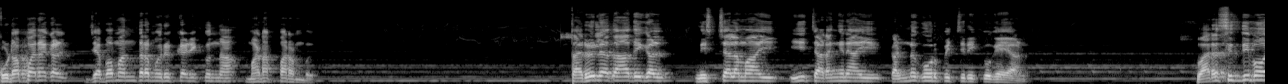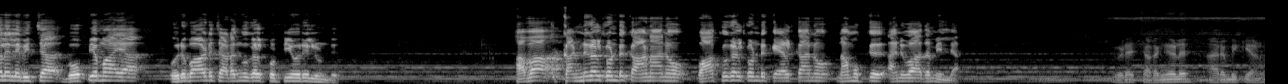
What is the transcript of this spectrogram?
കുടപ്പനകൾ ജപമന്ത്രമുരുക്കഴിക്കുന്ന മടപ്പറമ്പ്. തരുലതാദികൾ നിശ്ചലമായി ഈ ചടങ്ങിനായി കണ്ണുകൂർപ്പിച്ചിരിക്കുകയാണ്. വരസിദ്ധി പോലെ ലഭിച്ച ഗോപ്യമായ ഒരുപാട് ചടങ്ങുകൾ കൊട്ടിയൂരിലുണ്ട്. അവ കണ്ണുകൾ കൊണ്ട് കാണാനോ വാക്കുകൾ കൊണ്ട് കേൾക്കാനോ നമുക്ക് അനുവാദമില്ല. ഇവിടെ ചടങ്ങുകൾ ആരംഭിക്കുകയാണ്.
